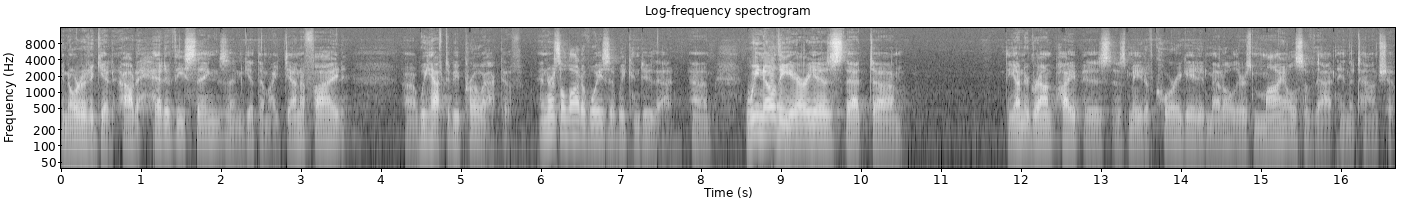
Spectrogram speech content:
In order to get out ahead of these things and get them identified, uh, we have to be proactive. And there's a lot of ways that we can do that. Um, We know the areas that um, the underground pipe is, is made of corrugated metal. There's miles of that in the township.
